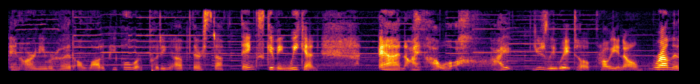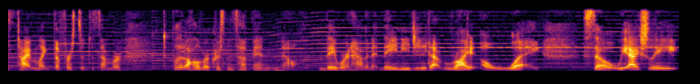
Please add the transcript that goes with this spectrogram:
in our neighborhood a lot of people were putting up their stuff Thanksgiving weekend. And I thought, well, I usually wait till probably, you know, around this time, like the 1st of December, to put all of our Christmas up. And no, they weren't having it. They needed it up right away. So we actually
